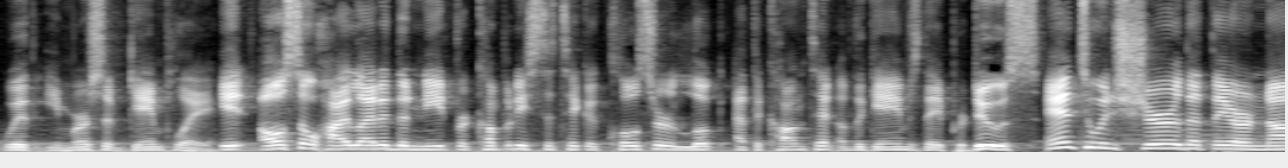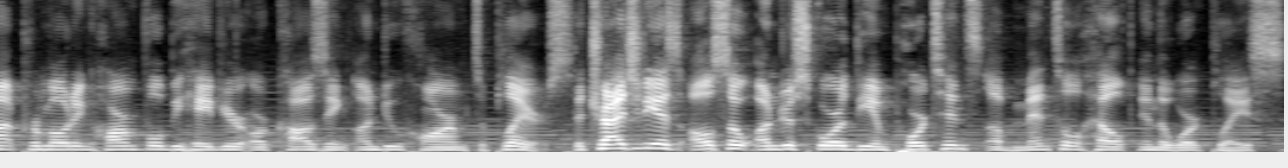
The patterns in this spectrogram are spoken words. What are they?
with immersive gameplay. It also highlighted the need for companies to take a closer look at the content of the games they produce and to ensure that they are not promoting harmful behavior or causing undue harm to players. The tragedy has also underscored the importance of mental health in the workplace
